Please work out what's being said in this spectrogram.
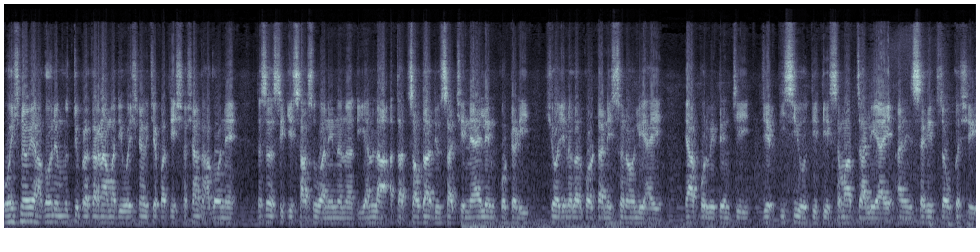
वैष्णवी हागवणे मृत्यू प्रकरणामध्ये वैष्णवीचे पती शशांक हागवणे तसंच तिची सासू आणि ननद यांना आता चौदा दिवसाची न्यायालयीन कोठडी शिवाजीनगर कोर्टाने सुनावली आहे. यापूर्वी त्यांची जे पीसी होती ती समाप्त झाली आहे आणि सगळी चौकशी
